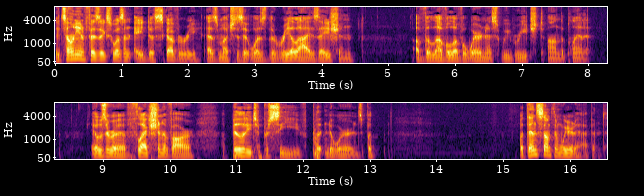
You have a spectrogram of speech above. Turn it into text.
Newtonian physics wasn't a discovery as much as it was the realization of the level of awareness we reached on the planet. It was a reflection of our ability to perceive, put into words, but but then something weird happened.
